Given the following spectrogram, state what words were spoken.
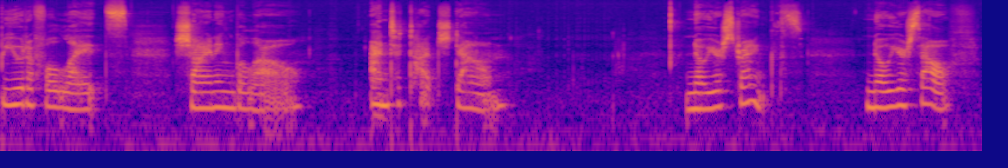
beautiful lights shining below and to touch down. Know your strengths, know yourself,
